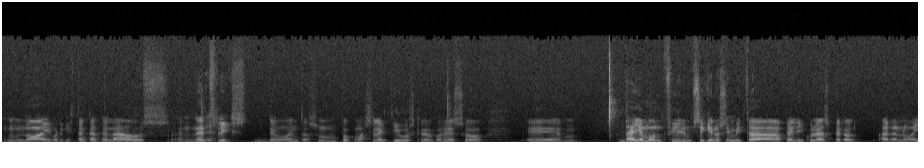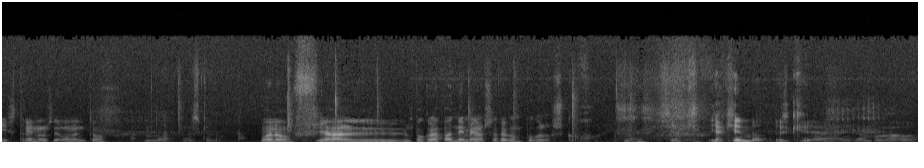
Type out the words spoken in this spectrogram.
no hay porque están cancelados. En Netflix de momento son un poco más selectivos creo con eso. Eh, Diamond Film sí que nos invita a películas, pero ahora no hay estrenos de momento. No, es que no. Bueno, al final un poco la pandemia nos ataca un poco los cojones. ¿no? Sí, ¿a quién- ¿Y a quién no? Es que... Ya, y tampoco...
